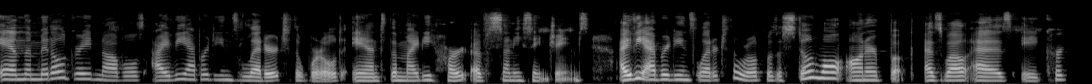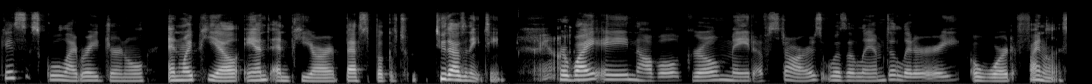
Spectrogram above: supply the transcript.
And the middle grade novels Ivy Aberdeen's Letter to the World and The Mighty Heart of Sunny St. James. Ivy Aberdeen's Letter to the World was a Stonewall Honor book, as well as a Kirkus School Library Journal, NYPL, and NPR Best Book of tw 2018. Damn. Her YA novel, Girl Made of Stars, was a Lambda Literary Award finalist.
